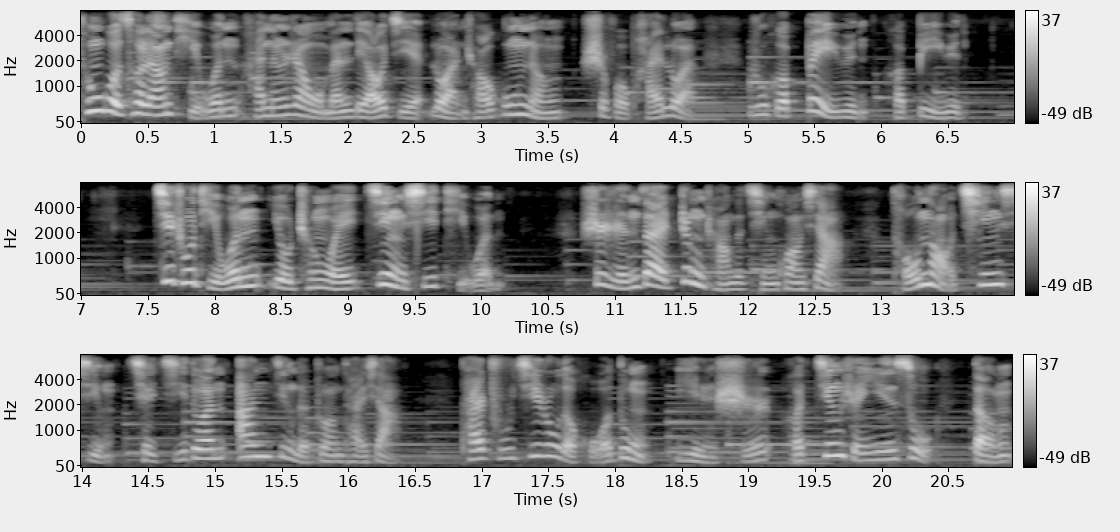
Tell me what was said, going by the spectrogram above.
通过测量体温，还能让我们了解卵巢功能是否排卵，如何备孕和避孕。基础体温又称为静息体温，是人在正常的情况下。头脑清醒且极端安静的状态下，排除肌肉的活动、饮食和精神因素等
